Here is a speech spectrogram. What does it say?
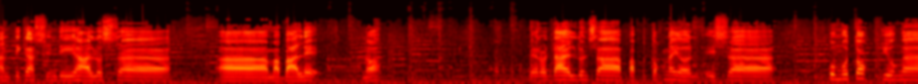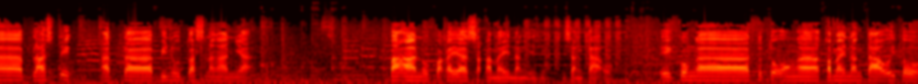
Ang tigas, hindi halos ah, ah, mabali. No? Pero dahil dun sa paputok na yon is ah, pumutok yung ah, plastic at ah, binutas na nga niya. Paano pa kaya sa kamay ng is- isang tao? eh kung ah, totoong ah, kamay ng tao ito,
